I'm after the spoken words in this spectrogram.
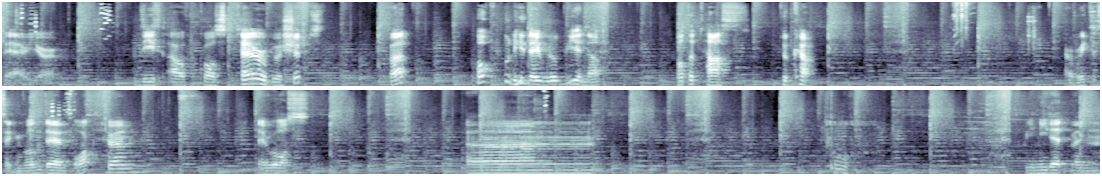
There we are. These are of course terrible ships, but hopefully they will be enough for the task to come. Oh, wait a second, wasn't there an org turn? There was. Um. We need admin.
